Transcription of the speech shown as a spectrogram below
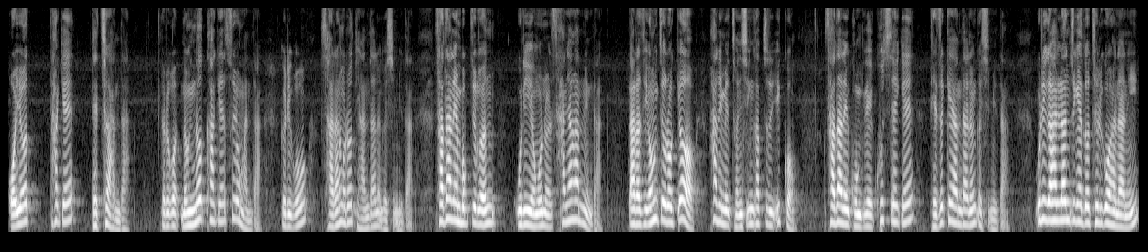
오엿하게 대처한다. 그리고 넉넉하게 수용한다. 그리고 사랑으로 대한다는 것입니다. 사단의 목적은 우리 영혼을 사냥합니다. 따라서 영적으로 껴 하나님의 전신갑주를 입고 사단의 공격에 굳세게 대적해야 한다는 것입니다. 우리가 환란 중에도 즐거워하나니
